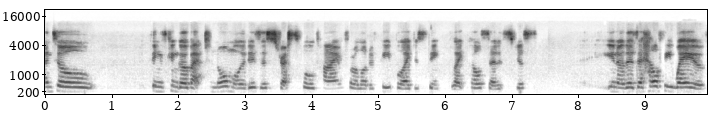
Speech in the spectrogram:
until things can go back to normal, it is a stressful time for a lot of people. I just think, like Pearl said, it's just, you know, there's a healthy way of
